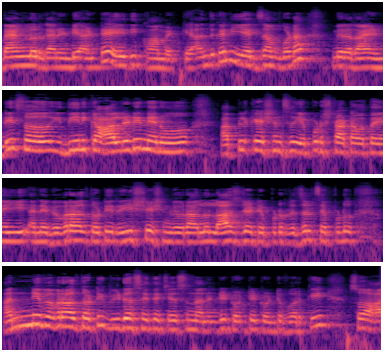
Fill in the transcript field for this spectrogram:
బెంగళూరు కానివ్వండి అంటే ఇది కామెట్కి అందుకని ఈ ఎగ్జామ్ కూడా మీరు రాయండి. సో దీనికి ఆల్రెడీ నేను అప్లికేషన్స్ ఎప్పుడు స్టార్ట్ అవుతాయి అనే వివరాలతోటి రిజిస్ట్రేషన్ వివరాలు లాస్ట్ డేట్ ఎప్పుడు రిజల్ట్స్ ఎప్పుడు అన్ని వివరాలతోటి వీడియోస్ అయితే చేస్తున్నానండి ట్వంటీ ట్వంటీ ఫోర్కి సో ఆ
